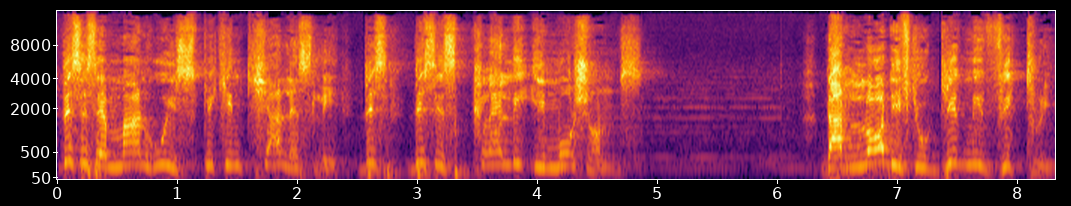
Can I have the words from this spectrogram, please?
This is a man who is speaking carelessly. This, this is clearly emotions. That Lord, if you give me victory,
